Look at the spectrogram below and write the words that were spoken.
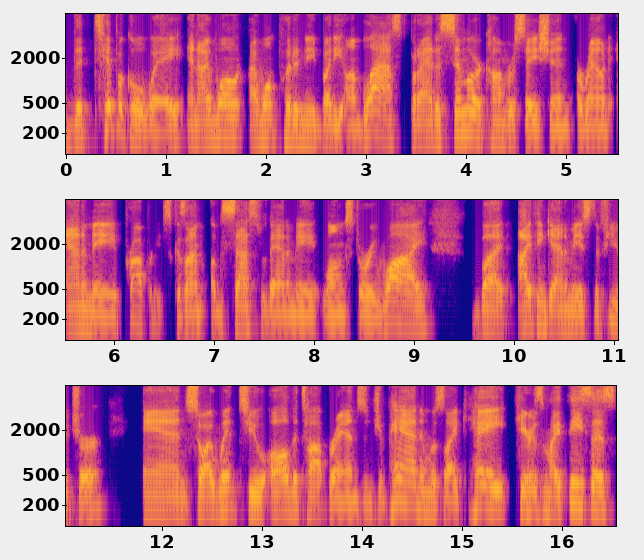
the typical way, and I won't, I won't put anybody on blast, but I had a similar conversation around anime properties because I'm obsessed with anime, long story why, but I think anime is the future. And so I went to all the top brands in Japan and was like, hey, here's my thesis.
